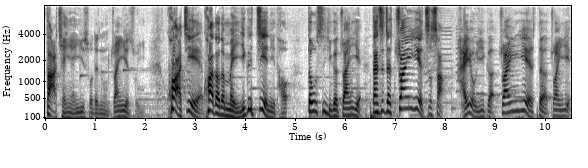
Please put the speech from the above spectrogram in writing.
大前研一说的那种专业主义，跨界跨到的每一个界里头，都是一个专业，但是在专业之上。还有一个专业的专业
